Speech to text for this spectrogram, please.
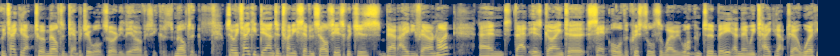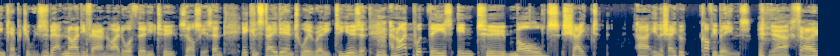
we take it up to a melted temperature. Well, it's already there, obviously, because it's melted. So we take it down to 27 Celsius, which is about 80 Fahrenheit, and that is going to set all of the crystals the way we want them to be. And then we take it up to our working temperature, which is about 90 Fahrenheit or 32 Celsius, and it can stay there until we're ready to use it. And I put these into molds shaped uh, in the shape of coffee beans. Yeah. So,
